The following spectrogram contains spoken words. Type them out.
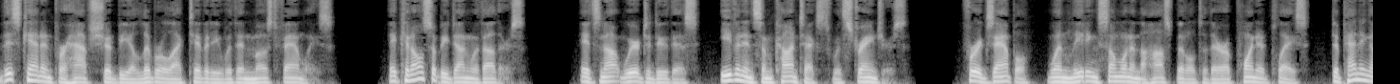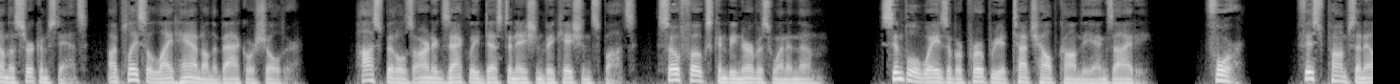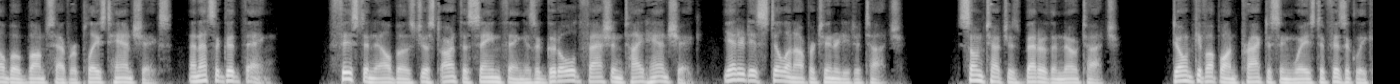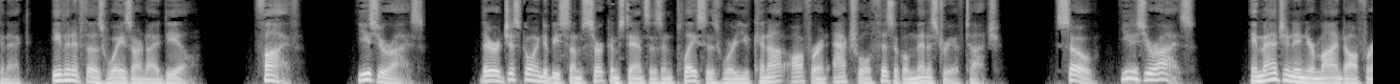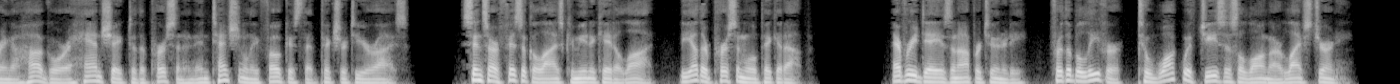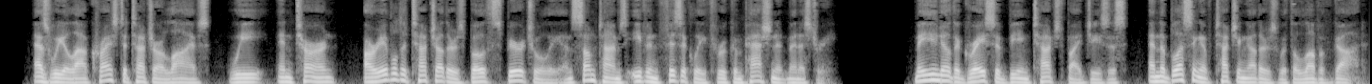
This can and perhaps should be a liberal activity within most families. It can also be done with others. It's not weird to do this, even in some contexts with strangers. For example, when leading someone in the hospital to their appointed place, depending on the circumstance, I place a light hand on the back or shoulder. Hospitals aren't exactly destination vacation spots, so folks can be nervous when in them. Simple ways of appropriate touch help calm the anxiety. 4. Fist pumps and elbow bumps have replaced handshakes, and that's a good thing. Fist and elbows just aren't the same thing as a good old fashioned tight handshake, yet it is still an opportunity to touch. Some touch is better than no touch. Don't give up on practicing ways to physically connect, even if those ways aren't ideal. 5. Use your eyes. There are just going to be some circumstances and places where you cannot offer an actual physical ministry of touch. So, use your eyes. Imagine in your mind offering a hug or a handshake to the person and intentionally focus that picture to your eyes. Since our physical eyes communicate a lot, the other person will pick it up. Every day is an opportunity, for the believer, to walk with Jesus along our life's journey. As we allow Christ to touch our lives, we, in turn, are able to touch others both spiritually and sometimes even physically through compassionate ministry. May you know the grace of being touched by Jesus, and the blessing of touching others with the love of God.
